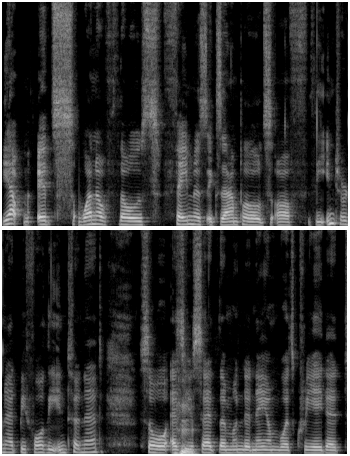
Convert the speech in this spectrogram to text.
Yeah, it's one of those famous examples of the internet before the internet. So, as you hmm. said, the Mundaneum was created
